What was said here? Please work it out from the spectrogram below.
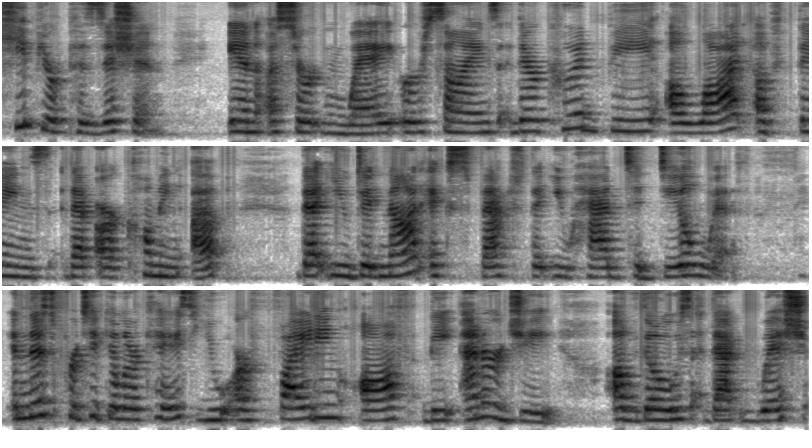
keep your position in a certain way. Earth signs, there could be a lot of things that are coming up that you did not expect that you had to deal with. In this particular case, you are fighting off the energy of those that wish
